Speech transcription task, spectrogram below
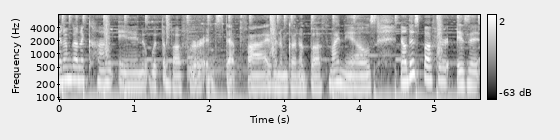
Then I'm gonna come in with the buffer in step five and I'm gonna buff my nails. Now this buffer isn't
